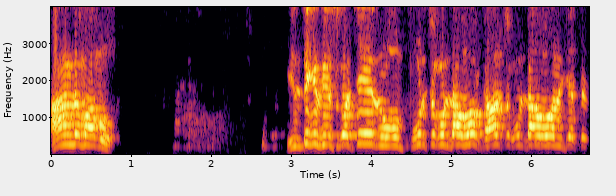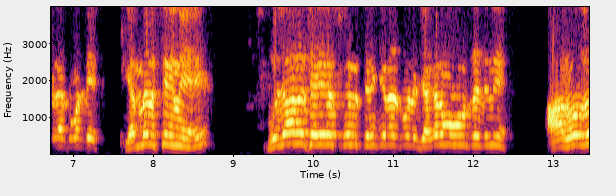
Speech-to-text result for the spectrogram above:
ఆనందబాబు ఇంటికి తీసుకొచ్చి నువ్వు పూడ్చుకుంటావో కాల్చుకుంటావో అని చెప్పినటువంటి ఎమ్మెల్సీని భుజాన చేసుకుని తిరిగినటువంటి జగన్మోహన్ రెడ్డిని ఆ రోజు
